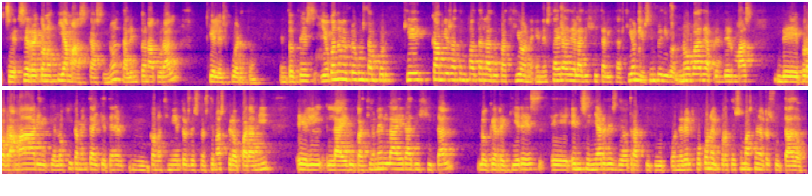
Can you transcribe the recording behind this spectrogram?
se, se reconocía más casi, ¿no? El talento natural que el esfuerzo. Entonces, yo cuando me preguntan por qué cambios hacen falta en la educación en esta era de la digitalización, yo siempre digo, no va de aprender más de programar y que lógicamente hay que tener mm, conocimientos de estos temas, pero para mí la educación en la era digital lo que requiere es eh, enseñar desde otra actitud, poner el foco en el proceso más que en el resultado,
